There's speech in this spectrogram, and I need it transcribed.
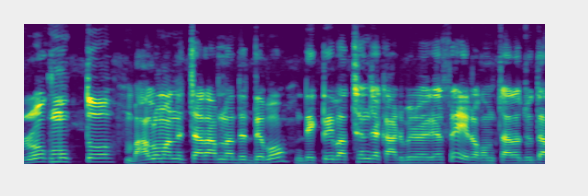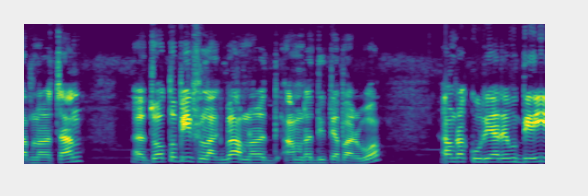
রোগমুক্ত, ভালো মানের চারা আপনাদের দেব। দেখতেই পাচ্ছেন যে কাঠ বের হয়ে গেছে। এরকম চারা যদি আপনারা চান যত পিস লাগবে আপনারা, আমরা দিতে পারব। আমরা কুরিয়ারেও দিই,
